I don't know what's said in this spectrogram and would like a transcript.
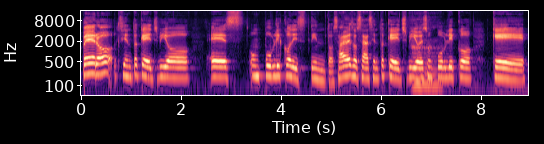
Pero siento que HBO es un público distinto, ¿sabes? O sea, siento que HBO es un Ajá. público que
